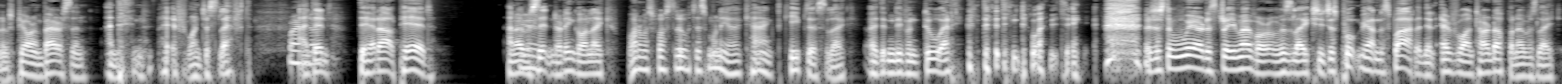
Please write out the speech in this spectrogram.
it was pure embarrassing. And then everyone just left, Why and not? then they had all paid. And I was sitting there then going like, what am I supposed to do with this money? I can't keep this. Like, I didn't even do any, I didn't do anything. It was just the weirdest dream ever. It was like, she just put me on the spot and then everyone turned up and I was like,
